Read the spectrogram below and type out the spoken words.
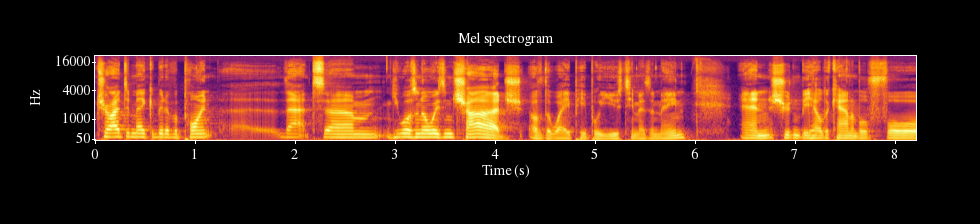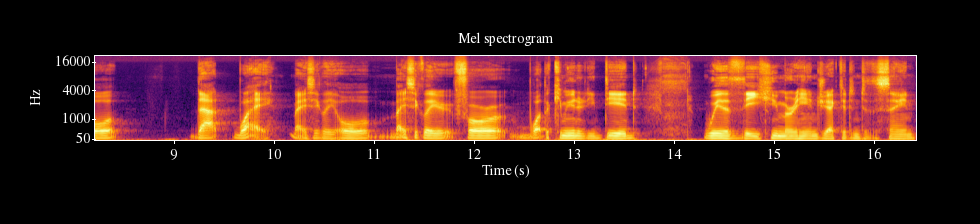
tried to make a bit of a point uh, that um, he wasn't always in charge of the way people used him as a meme, and shouldn't be held accountable for that way, basically, or basically for what the community did with the humor he injected into the scene.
